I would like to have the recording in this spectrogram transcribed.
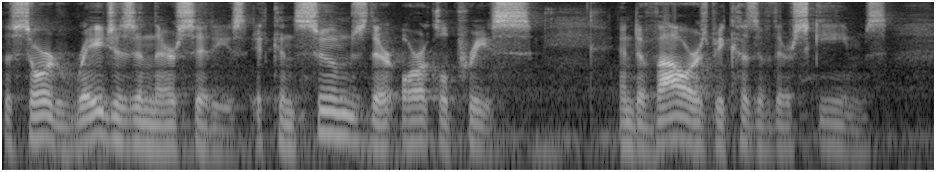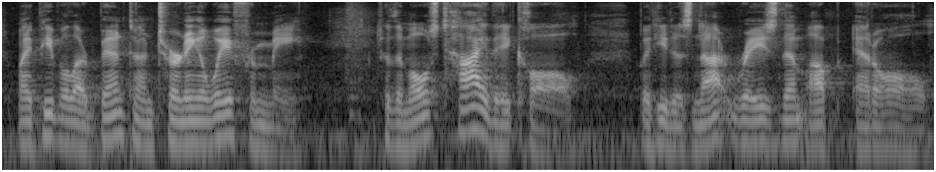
The sword rages in their cities, it consumes their oracle priests, and devours because of their schemes. My people are bent on turning away from me. To the Most High they call, but he does not raise them up at all.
